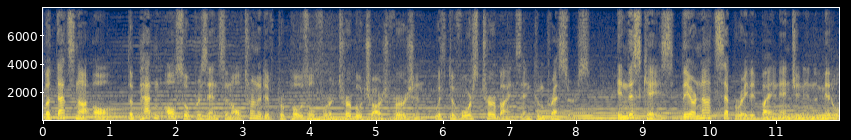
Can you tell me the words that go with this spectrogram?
But that's not all, the patent also presents an alternative proposal for a turbocharged version with divorced turbines and compressors. In this case, they are not separated by an engine in the middle,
